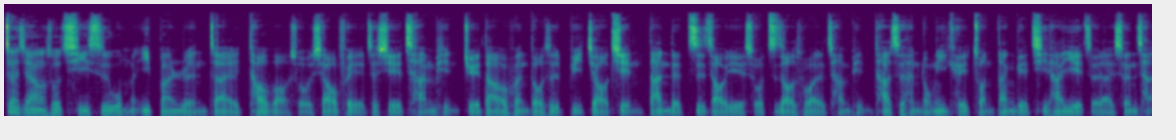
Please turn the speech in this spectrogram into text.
再加上说，其实我们一般人在淘宝所消费的这些产品，绝大部分都是比较简单的制造业所制造出来的产品，它是很容易可以转单给其他业者来生产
